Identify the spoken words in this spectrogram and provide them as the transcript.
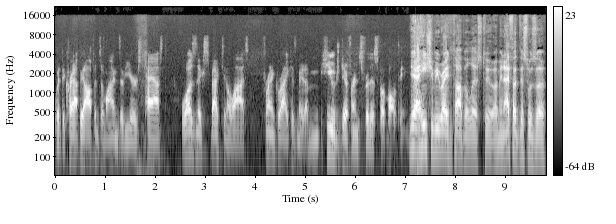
with the crappy offensive lines of years past. Wasn't expecting a lot Frank Reich has made a huge difference for this football team. Yeah, he should be right at the top of the list too. I mean, I thought this was a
